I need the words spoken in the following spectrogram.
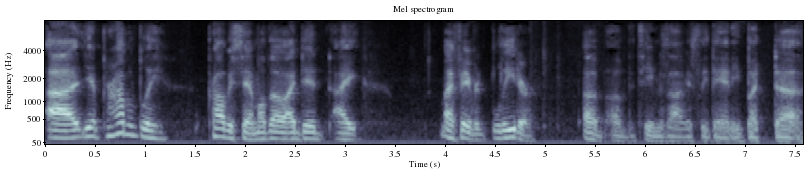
uh, yeah, probably probably Sam. Although I did I my favorite leader of, of the team is obviously Dani, but uh,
